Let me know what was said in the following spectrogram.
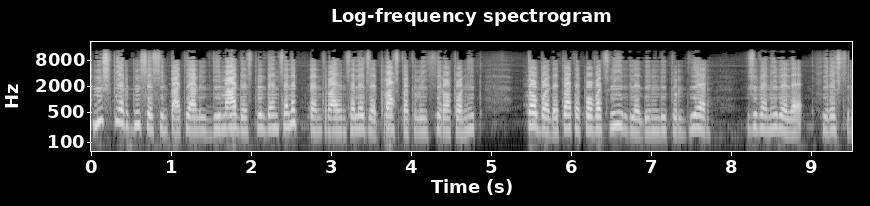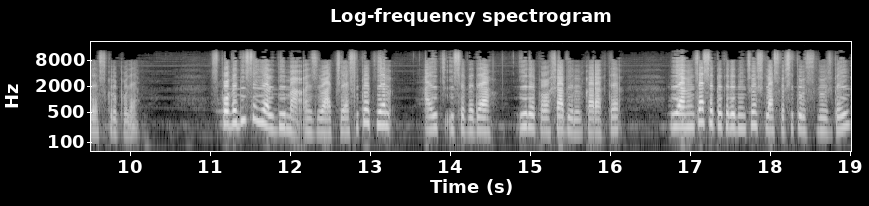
Nu-și pierduse simpatia lui Dima destul de înțelept pentru a înțelege proaspătului hirotonit, tobă de toate povățuirile din liturghier, juvenilele, fireștile scrupule. Spovedise el Dima în ziua aceea și tot el, aici îi se vedea ireproșabilul caracter, îi anunțase pe credincioși la sfârșitul slujbei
